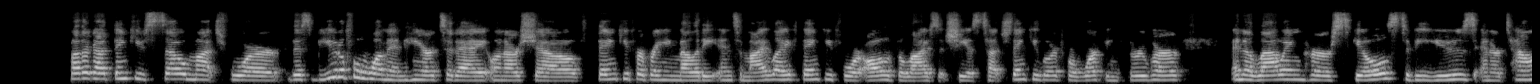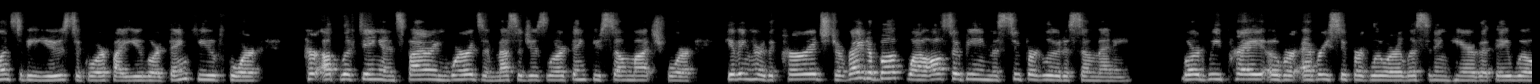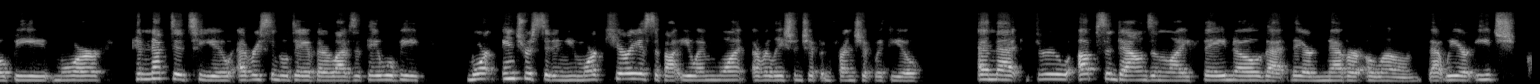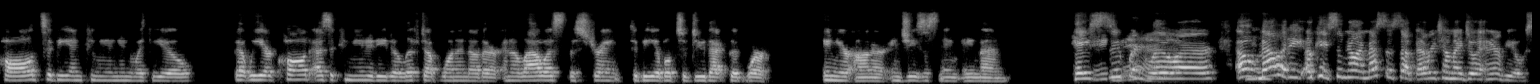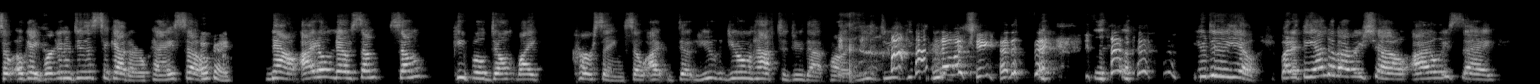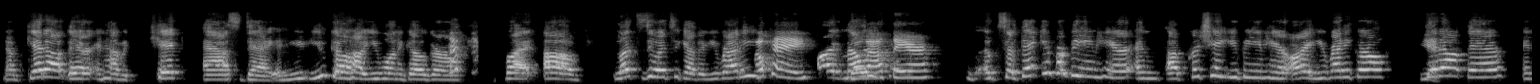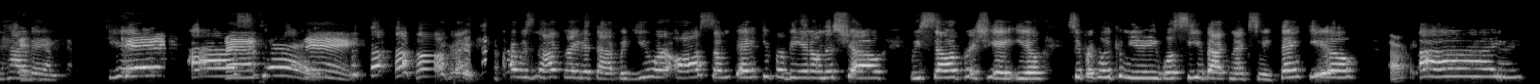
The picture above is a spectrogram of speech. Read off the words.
Father God, thank you so much for this beautiful woman here today on our show. Thank you for bringing Melody into my life. Thank you for all of the lives that she has touched. Thank you, Lord, for working through her and allowing her skills to be used and her talents to be used to glorify you, Lord. Thank you for her uplifting and inspiring words and messages, Lord. Thank you so much for giving her the courage to write a book while also being the super glue to so many. Lord, we pray over every super gluer listening here that they will be more connected to you every single day of their lives, that they will be more interested in you, more curious about you, and want a relationship and friendship with you and that through ups and downs in life, they know that they are never alone, that we are each called to be in communion with you, that we are called as a community to lift up one another and allow us the strength to be able to do that good work in your honor. In Jesus' name, amen. Hey, amen. super gluer. Oh, mm-hmm. Melody. Okay, so now I mess this up every time I do an interview. So, okay, we're going to do this together. Okay. So, okay. Now, I don't know. Some, some people don't like cursing. So I you you don't have to do that part. You do I know what you're gonna say. you do you. But at the end of every show, I always say, now get out there and have a kick ass day. And you you go how you want to go, girl. but um let's do it together. You ready? Okay. All right, Melody, go out there. So thank you for being here and appreciate you being here. All right, you ready, girl? Yes. Get out there and have and a kick day. All right. I was not great at that, but you are awesome. Thank you for being on this show. We so appreciate you. Super Glue community. We'll see you back next week. Thank you. All right. Bye. Bye.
